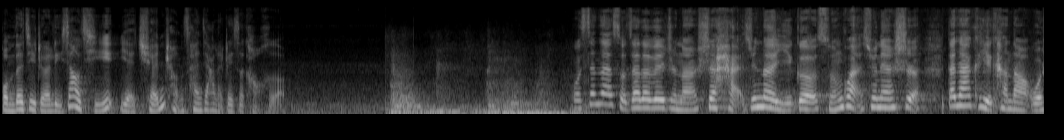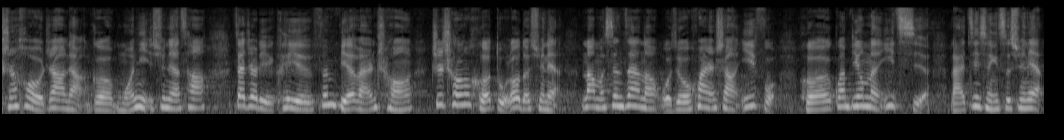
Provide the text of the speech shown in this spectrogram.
我们的记者李孝奇也全程参加了这次考核。我现在所在的位置呢是海军的一个损管训练室，大家可以看到我身后有这样两个模拟训练舱，在这里可以分别完成支撑和堵漏的训练。那么现在呢，我就换上衣服，和官兵们一起来进行一次训练。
